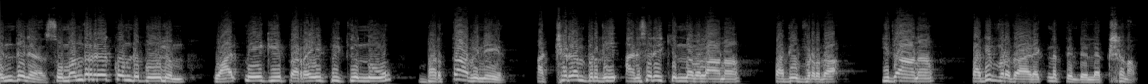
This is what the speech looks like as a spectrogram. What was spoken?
എന്തിന് സുമന്ത്രരെ കൊണ്ട് പോലും വാൽമീകി പറയിപ്പിക്കുന്നു? ഭർത്താവിനെ അക്ഷരം പ്രതി അനുസരിക്കുന്നവളാണ് പതിവ്രത. ഇതാണ് പതിവ്രത രത്നത്തിന്റെ ലക്ഷണം.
